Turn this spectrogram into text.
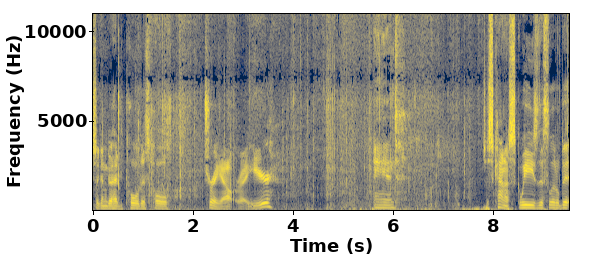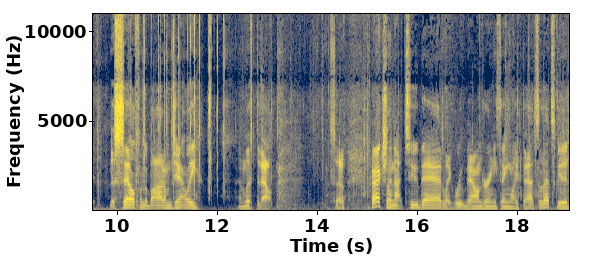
So gonna go ahead and pull this whole tray out right here. And just kind of squeeze this little bit, the cell from the bottom gently and lift it out. So they're actually not too bad, like root bound or anything like that. So that's good.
